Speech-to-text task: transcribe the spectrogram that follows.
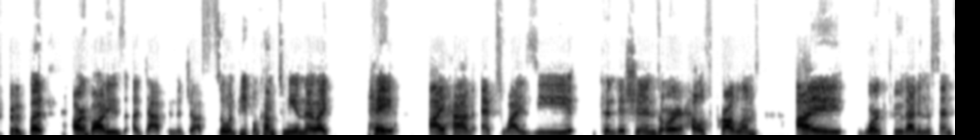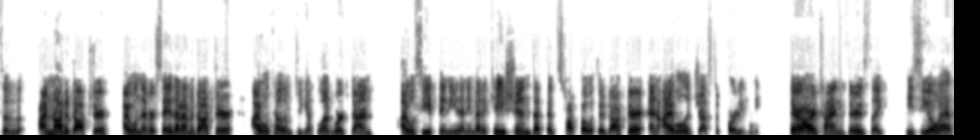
food, but our bodies adapt and adjust. So when people come to me and they're like, Hey, I have XYZ conditions or health problems, I work through that in the sense of I'm not a doctor. I will never say that I'm a doctor. I will tell them to get blood work done. I will see if they need any medication that that's talked about with their doctor and I will adjust accordingly. There are times there's like PCOS.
